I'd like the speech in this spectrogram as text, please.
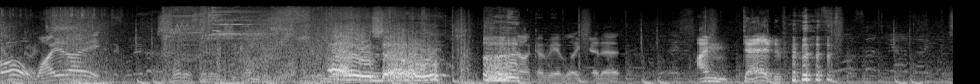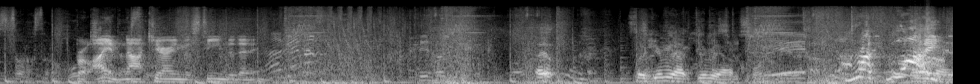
Oh, why did I... Oh no! Not gonna be able to get it. I'm dead. Bro, I am not carrying this team today. I, so hear me out, hear me out. Bro, why?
